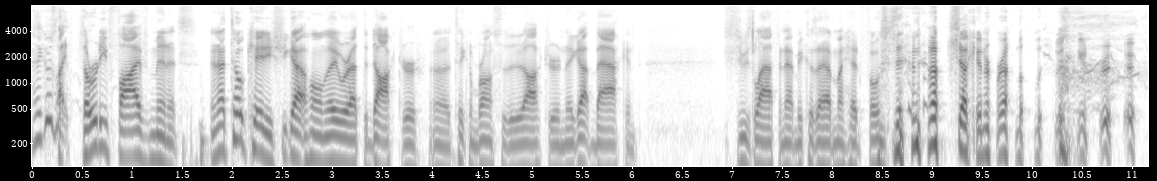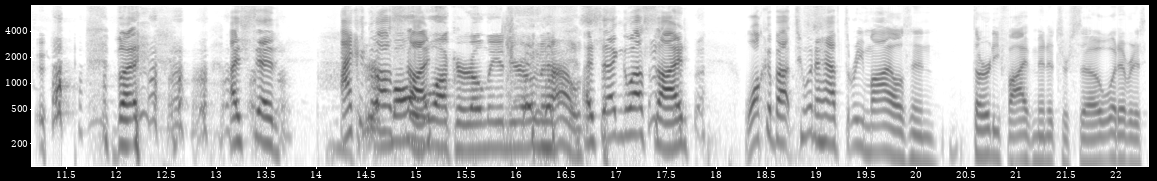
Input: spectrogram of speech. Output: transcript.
I think it was like 35 minutes. And I told Katie she got home. They were at the doctor, uh, taking Bronx to the doctor, and they got back and she was laughing at me because I have my headphones in and I'm chucking around the living room. but I said, I could go You're a outside. walker only in your own house. I said I can go outside, walk about two and a half, three miles in 35 minutes or so, whatever it is.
